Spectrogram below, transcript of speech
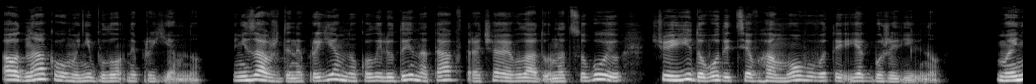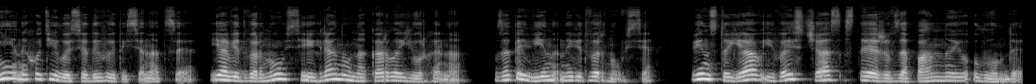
а однаково мені було неприємно. Мені завжди неприємно, коли людина так втрачає владу над собою, що її доводиться вгамовувати як божевільно. Мені не хотілося дивитися на це. Я відвернувся і глянув на Карла Юргена. Зате він не відвернувся. Він стояв і весь час стежив за панною Лунде.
